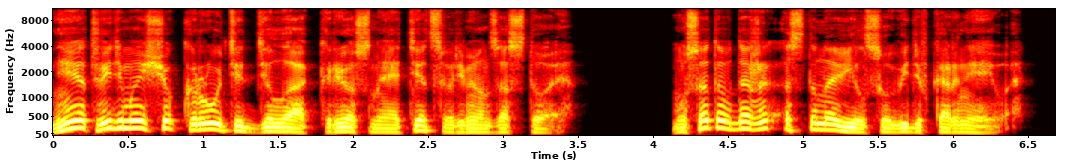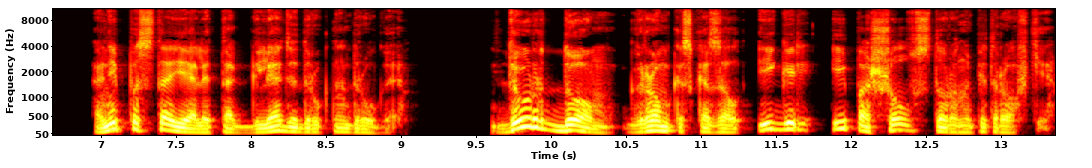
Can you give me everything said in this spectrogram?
Нет, видимо, еще крутит дела крестный отец времен застоя. Мусатов даже остановился, увидев Корнеева. Они постояли так, глядя друг на друга. «Дурдом!» — громко сказал Игорь и пошел в сторону Петровки.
